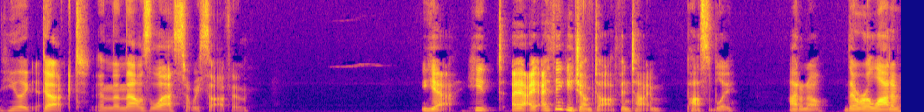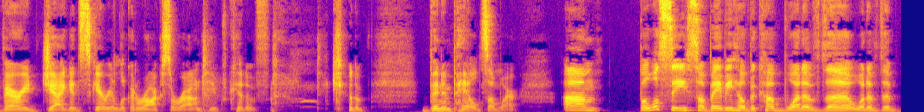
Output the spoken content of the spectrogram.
he like ducked, and then that was the last time we saw of him. Yeah. He. I. I- think he jumped off in time. Possibly. I don't know. there were a lot of very jagged, scary looking rocks around. He could have could have been impaled somewhere. Um, but we'll see. So maybe he'll become one of the one of the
